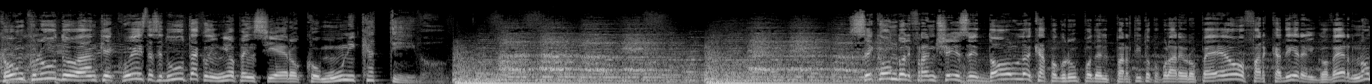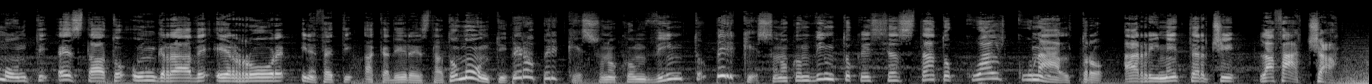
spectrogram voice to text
Concludo anche questa seduta con il mio pensiero comunicativo. Secondo il francese Doll, capogruppo del Partito Popolare Europeo, far cadere il governo Monti è stato un grave errore. In effetti, a cadere è stato Monti. Però perché sono convinto? Perché sono convinto che sia stato qualcun altro a rimetterci la faccia?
